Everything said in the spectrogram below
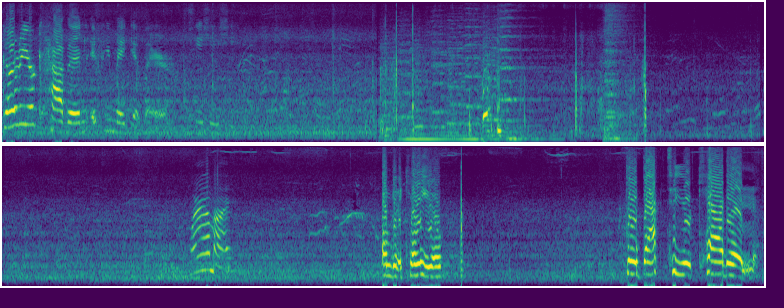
go to your cabin if you make it there. Hee hee hee. Where am I? I'm gonna kill you. Go back to your cabin.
